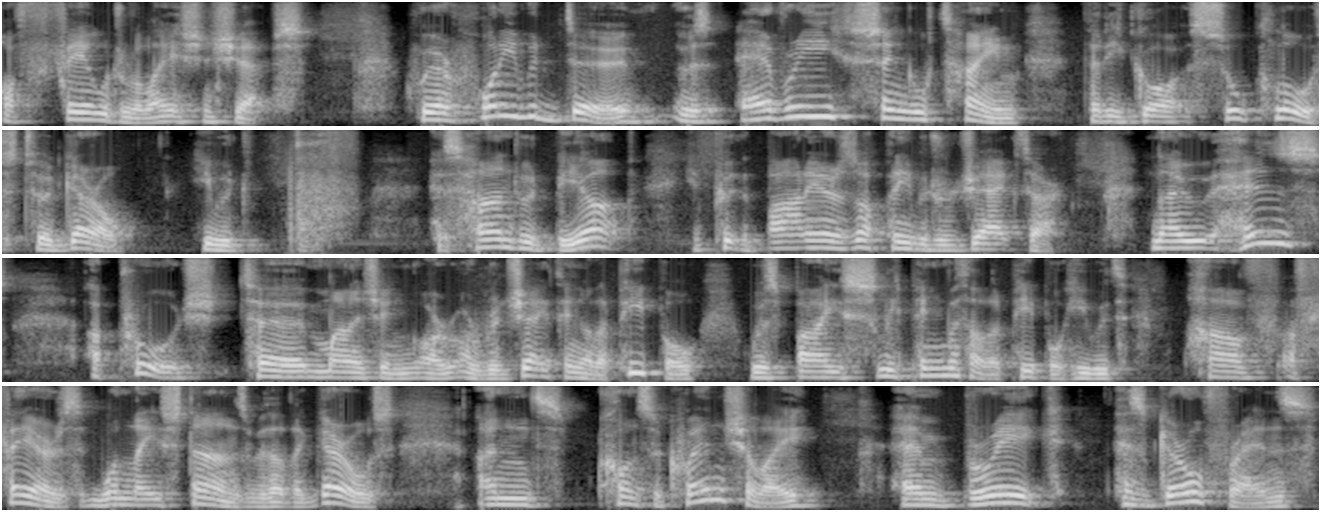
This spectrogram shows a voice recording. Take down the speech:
of failed relationships, where what he would do was every single time that he got so close to a girl, he would. His hand would be up. He'd put the barriers up, and he would reject her. Now his approach to managing or, or, rejecting other people was by sleeping with other people. He would have affairs, one night stands with other girls, and consequentially, um, break his girlfriends'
